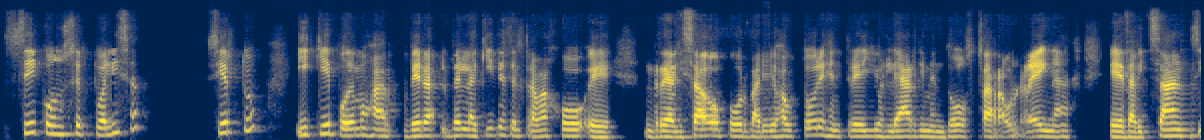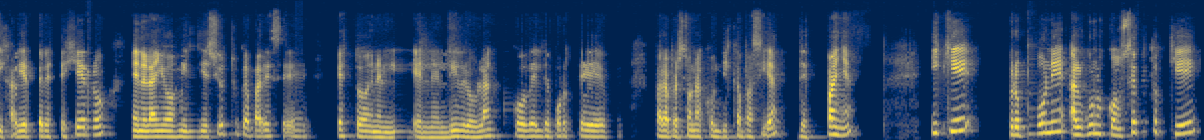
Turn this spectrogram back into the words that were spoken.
se conceptualiza, ¿cierto? Y que podemos ver, verla aquí desde el trabajo eh, realizado por varios autores, entre ellos Leardi Mendoza, Raúl Reina, eh, David Sanz y Javier Pérez Tejero, en el año 2018, que aparece esto en el, en el libro blanco del deporte para personas con discapacidad de España, y que propone algunos conceptos que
